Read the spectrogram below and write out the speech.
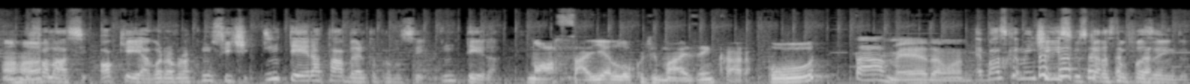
uhum. e falasse, ok, agora a Raccoon City inteira tá aberta para você, inteira. Nossa, aí é louco demais, hein, cara? Puta merda, mano. É basicamente isso que os caras estão fazendo.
